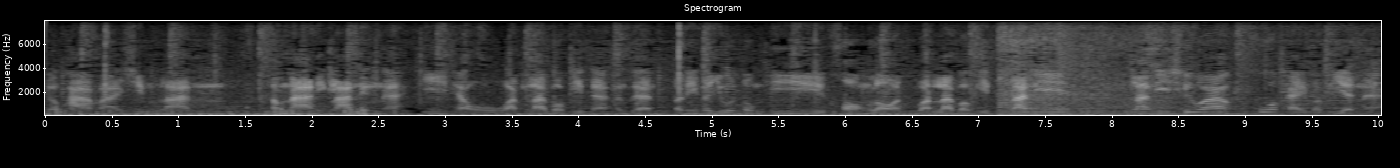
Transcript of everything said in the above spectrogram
นี้ก็พามาชิมร้านตำนานอีกร้านหนึ่งนะ ที่แถววัดลาดบพิตรนะเพื่อนๆ ตอนนี้ก็อยู่ตรงที่คลองหลอดวัดลาดบพิตรร้านนี้ร้านนี้ชื่อว่าขั้วไก่ประเพียนนะ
